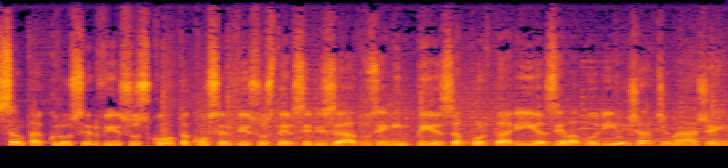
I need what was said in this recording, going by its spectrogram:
Santa Cruz Serviços conta com serviços terceirizados em limpeza, portaria, zeladoria e jardinagem.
